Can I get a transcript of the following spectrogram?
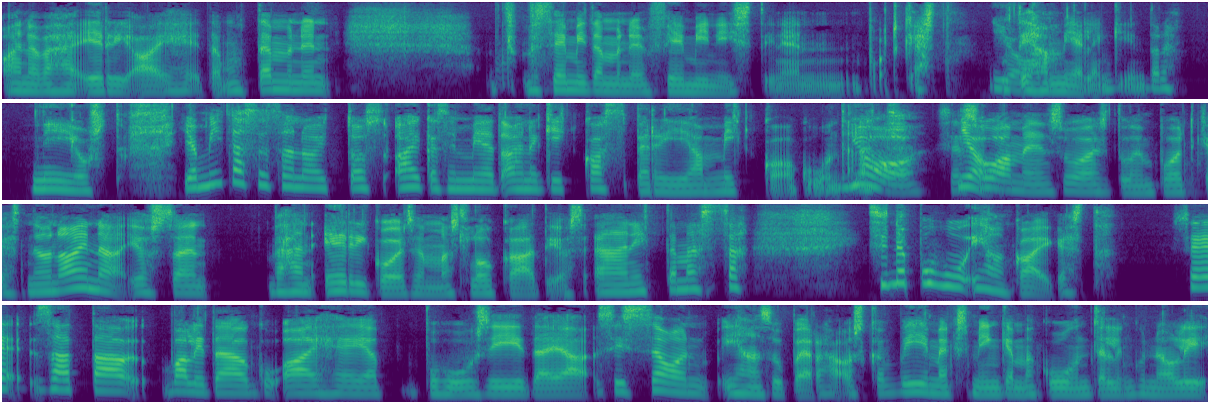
aina vähän eri aiheita, mutta tämmöinen semi-tämmöinen feministinen podcast, mutta ihan mielenkiintoinen. Niin just. Ja mitä sä sanoit tuossa aikaisemmin, että ainakin Kasperi ja Mikkoa kuuntelet? Joo, se Joo. Suomen suosituin podcast. Ne on aina jossain vähän erikoisemmassa lokaatiossa äänittämässä. Sinne puhuu ihan kaikesta. Se saattaa valita jonkun aiheen ja puhuu siitä ja siis se on ihan superhauska. Viimeksi, minkä mä kuuntelin, kun ne oli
